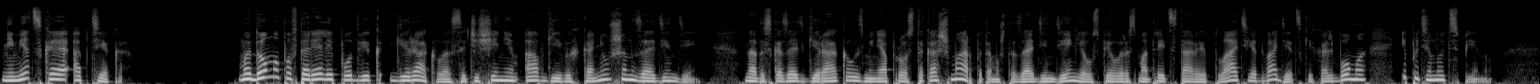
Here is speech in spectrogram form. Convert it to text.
Немецкая аптека. Мы дома повторяли подвиг Геракла с очищением авгиевых конюшен за один день. Надо сказать, Геракл из меня просто кошмар, потому что за один день я успел рассмотреть старые платья, два детских альбома и потянуть спину.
